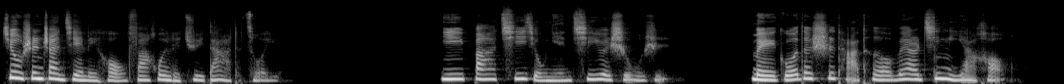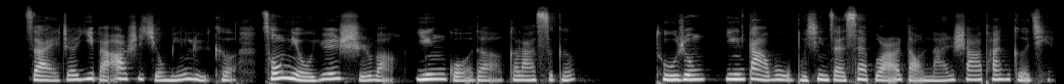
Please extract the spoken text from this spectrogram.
救生站建立后，发挥了巨大的作用。一八七九年七月十五日，美国的施塔特维尔基尼亚号载着一百二十九名旅客从纽约驶往英国的格拉斯哥，途中因大雾不幸在塞布尔岛南沙滩搁浅。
